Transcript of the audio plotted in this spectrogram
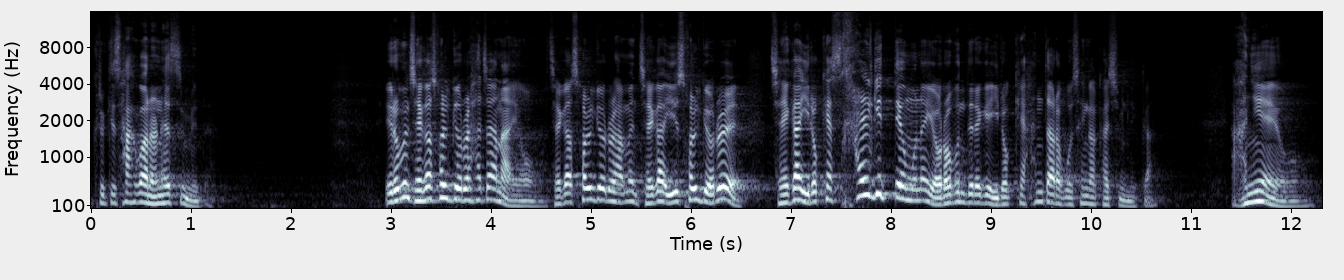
그렇게 사과는 했습니다. 여러분, 제가 설교를 하잖아요. 제가 설교를 하면 제가 이 설교를 제가 이렇게 살기 때문에 여러분들에게 이렇게 한다라고 생각하십니까? 아니에요.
